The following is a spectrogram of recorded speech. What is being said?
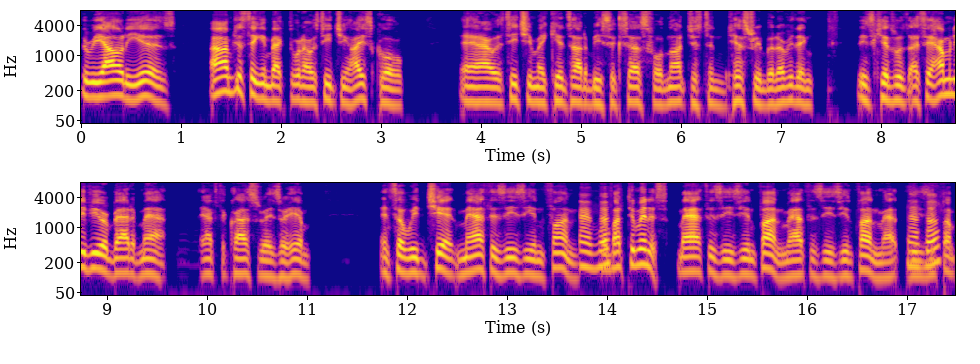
the reality is, I'm just thinking back to when I was teaching high school, and I was teaching my kids how to be successful, not just in history but everything. These kids would, I say, "How many of you are bad at math?" Half the class would raise their hand. And so we'd chant, math is easy and fun. For Mhm. about two minutes. Math is easy and fun. Math is easy and fun. Math is easy Uh-huh. and fun.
